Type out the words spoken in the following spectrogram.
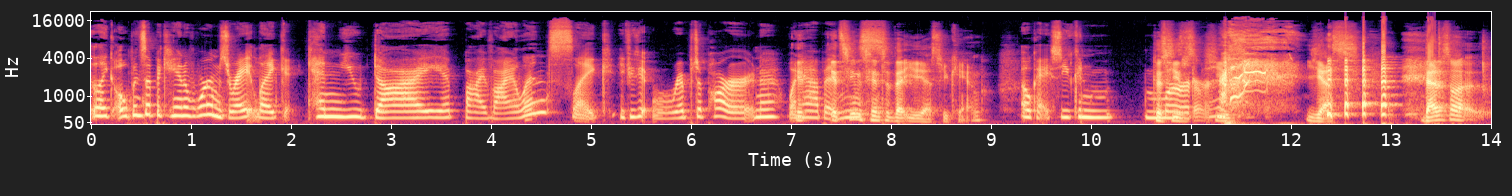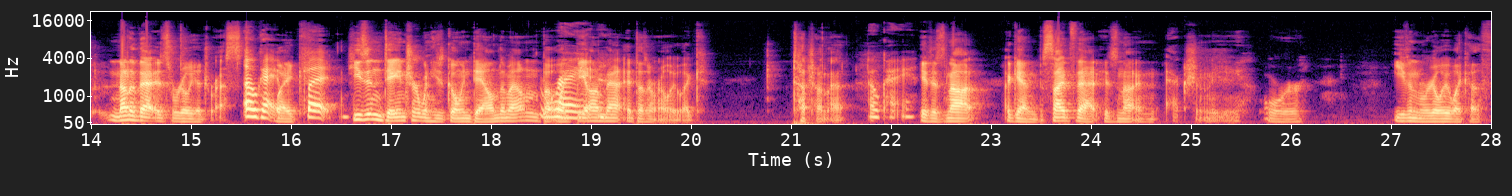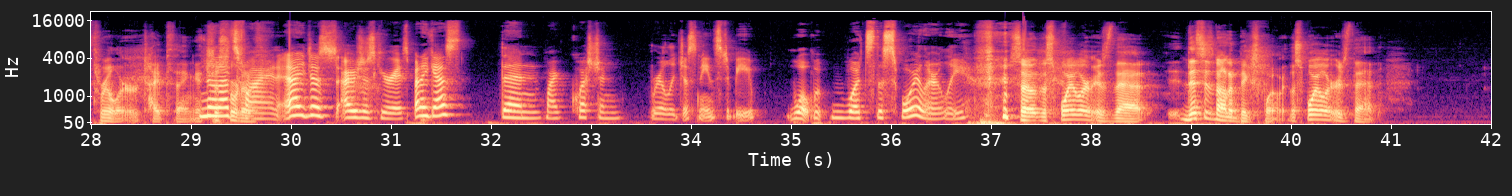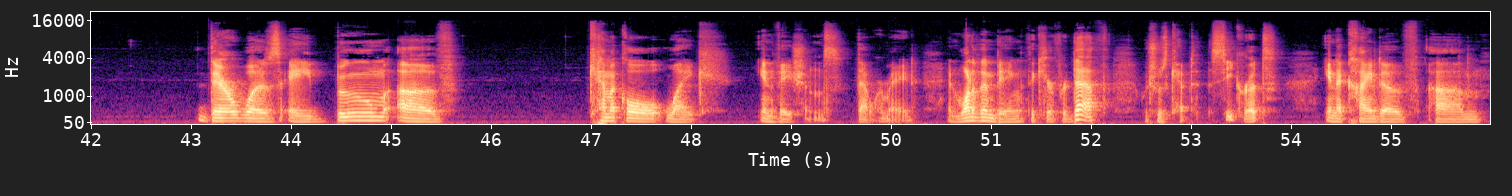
like opens up a can of worms, right? Like can you die by violence? Like if you get ripped apart, what it, happens? It seems hinted that yes, you can. Okay, so you can Because he's, he's yes. That is not none of that is really addressed. okay, Like but he's in danger when he's going down the mountain, but Right. like beyond that, it doesn't really like touch on that. okay. It is not again, besides that, it's not an action or even really like a thriller type thing. It's no, just that's sort of fine. I just I was just curious, but I guess then my question really just needs to be what what's the spoiler, Lee? So the spoiler is that this is not a big spoiler. The spoiler is that there was a boom of chemical like innovations that were made. And one of them being the cure for death, which was kept secret in a kind of um,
